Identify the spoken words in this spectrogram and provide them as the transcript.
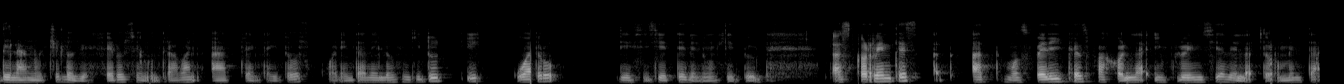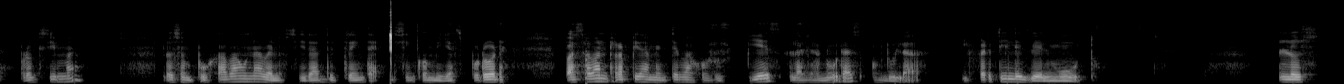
de la noche los viajeros se encontraban a 32,40 de longitud y 4,17 de longitud. Las corrientes atmosféricas bajo la influencia de la tormenta próxima los empujaba a una velocidad de 35 millas por hora. Pasaban rápidamente bajo sus pies las llanuras onduladas y fértiles del Muto. Los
